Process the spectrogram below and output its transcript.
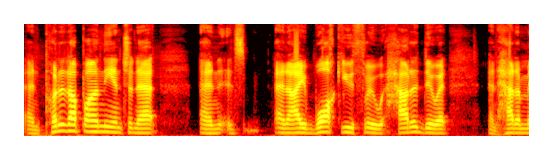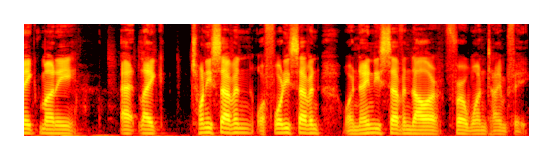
and put it up on the internet and it's and I walk you through how to do it and how to make money at like 27 or 47 or 97 dollar for a one-time fee.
